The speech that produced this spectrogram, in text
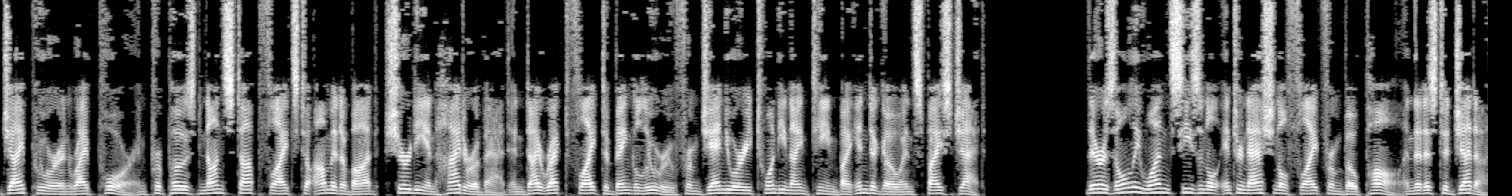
Jaipur and Raipur and proposed non-stop flights to Ahmedabad, Shirdi and Hyderabad and direct flight to Bengaluru from January 2019 by Indigo and SpiceJet. There is only one seasonal international flight from Bhopal and that is to Jeddah,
